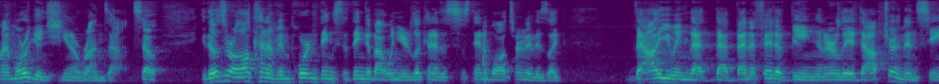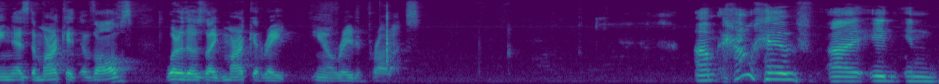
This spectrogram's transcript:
my mortgage, you know, runs out. So those are all kind of important things to think about when you're looking at a sustainable alternative is like valuing that that benefit of being an early adopter and then seeing as the market evolves what are those like market rate you know rated products? Um, how have uh, in, in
